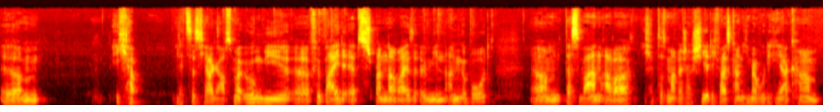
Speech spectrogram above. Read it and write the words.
Ähm, ich habe letztes Jahr gab es mal irgendwie äh, für beide Apps spannenderweise irgendwie ein Angebot. Ähm, das waren aber, ich habe das mal recherchiert, ich weiß gar nicht mehr, wo die herkamen.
